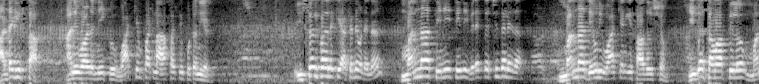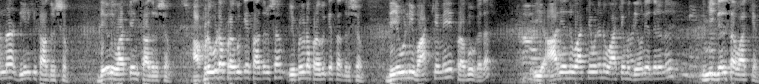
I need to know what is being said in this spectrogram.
అడ్డగిస్తా అని వాడు నీకు వాక్యం పట్ల ఆసక్తి పుట్టనియాడు. ఇస్రాయల్ ప్రజలకి అట్లనే ఉండేనా? మన్నా తిని తిని విరక్తి వచ్చిందా లేదా? మన్నా దేవుని వాక్యానికి సాదృశ్యం. యుగ సమాప్తిలో మన్నా దీనికి సాదృశ్యం. దేవుని వాక్యానికి సాదృశ్యం. అప్పుడు కూడా ప్రభుకే సాదృశ్యం ఇప్పుడు కూడా ప్రభుకే సాదృశ్యం. దేవుని వాక్యమే ప్రభు కదా? ఈ ఆది ఎందు వాక్యమును వాక్యము దేవుని ఎదురును మీకు తెలుసా వాక్యం?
